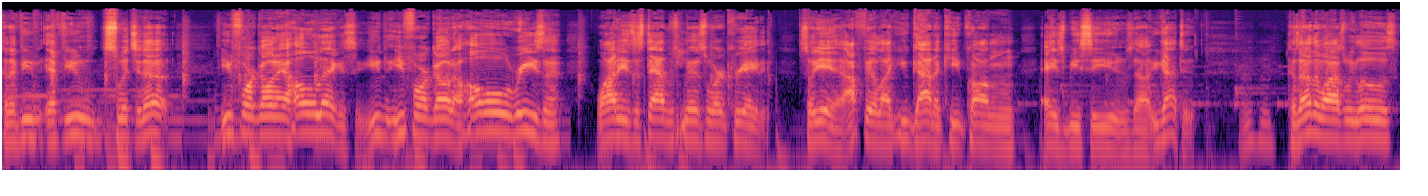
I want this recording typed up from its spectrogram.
Because if you if you switch it up, you forego that whole legacy. You you forego the whole reason why these establishments were created. So yeah, I feel like you got to keep calling them HBCUs. Dog. You got to, mm-hmm. because otherwise we lose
